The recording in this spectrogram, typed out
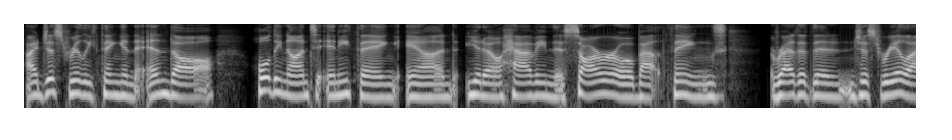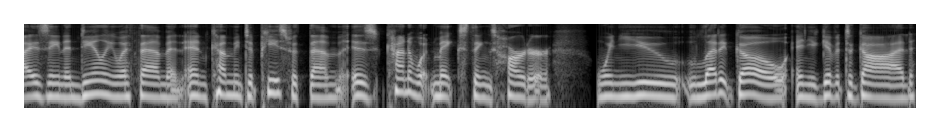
I just really think in the end all holding on to anything and, you know, having this sorrow about things rather than just realizing and dealing with them and, and coming to peace with them is kind of what makes things harder when you let it go and you give it to God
